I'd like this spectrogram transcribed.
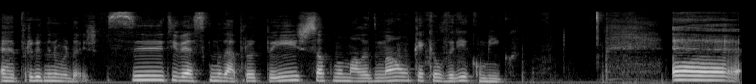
Uh, pergunta número 2. Se tivesse que mudar para outro país, só com uma mala de mão, o que é que eu levaria comigo? Uh,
